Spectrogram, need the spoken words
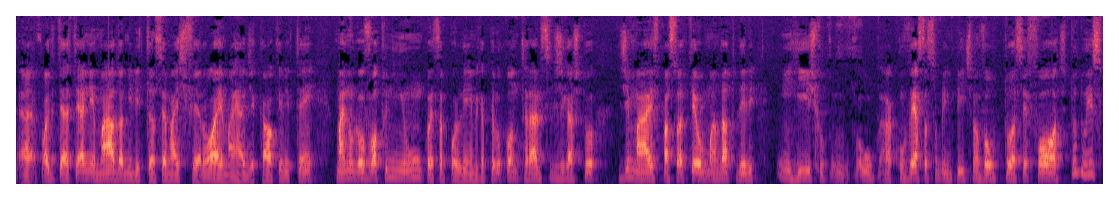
é, pode ter até animado a militância mais feroz, mais radical que ele tem, mas não deu voto nenhum com essa polêmica, pelo contrário, se desgastou demais, passou a ter o mandato dele em risco, a conversa sobre impeachment voltou a ser forte, tudo isso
